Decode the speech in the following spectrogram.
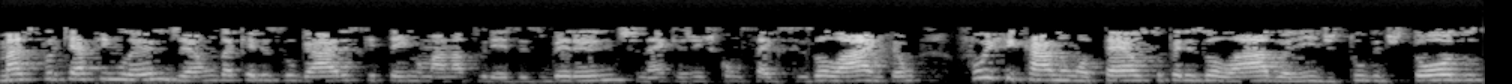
mas porque a Finlândia é um daqueles lugares que tem uma natureza exuberante, né? Que a gente consegue se isolar. Então, fui ficar num hotel super isolado ali de tudo e de todos,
